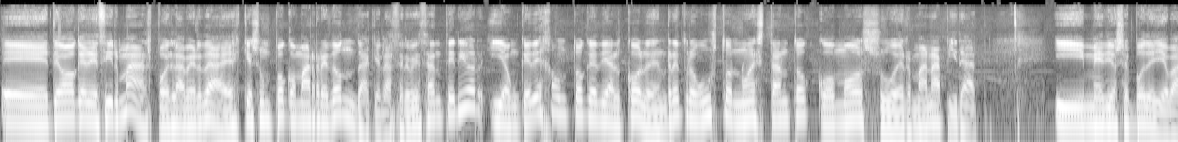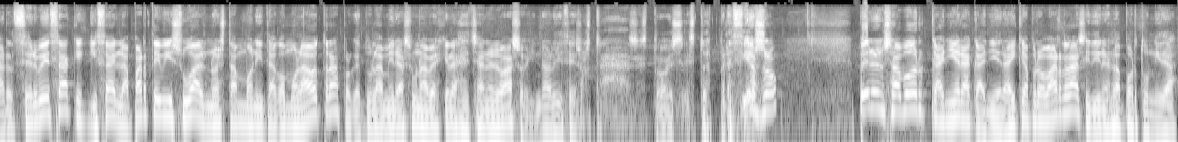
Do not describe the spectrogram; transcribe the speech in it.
Eh, tengo que decir más, pues la verdad es que es un poco más redonda que la cerveza anterior y aunque deja un toque de alcohol en retrogusto no es tanto como su hermana Pirat. Y medio se puede llevar. Cerveza que quizá en la parte visual no es tan bonita como la otra, porque tú la miras una vez que la has echado en el vaso y no dices, ostras, esto es, esto es precioso. Pero en sabor, cañera, cañera. Hay que probarla si tienes la oportunidad.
